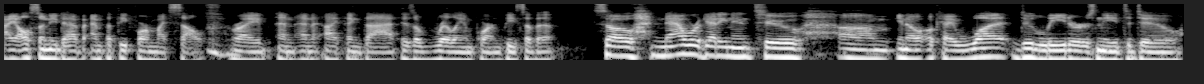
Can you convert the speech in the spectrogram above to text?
I also need to have empathy for myself, right? And and I think that is a really important piece of it. So now we're getting into, um, you know, okay, what do leaders need to do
